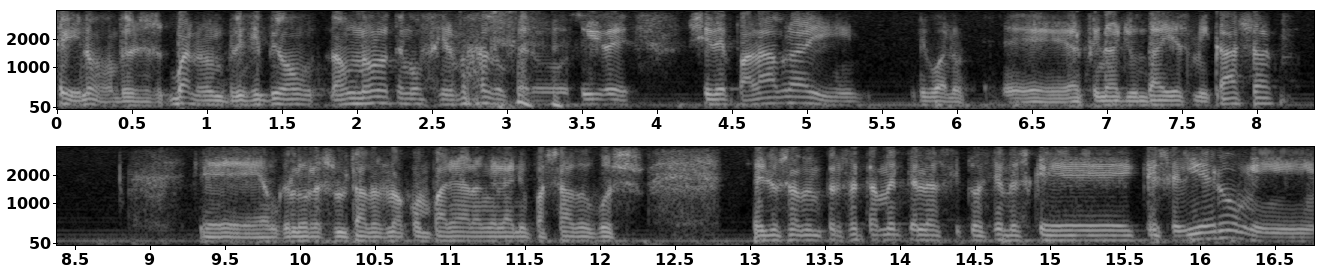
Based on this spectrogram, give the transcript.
Sí, no, pues bueno, en principio aún, aún no lo tengo firmado, pero sí de, sí de palabra y, y bueno, eh, al final Hyundai es mi casa. Eh, aunque los resultados no acompañaran el año pasado, pues ellos saben perfectamente las situaciones que, que se dieron y,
